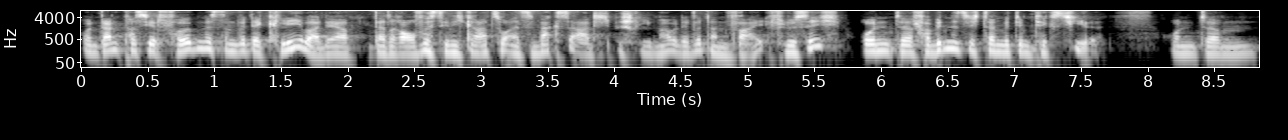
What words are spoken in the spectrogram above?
Und dann passiert Folgendes, dann wird der Kleber, der da drauf ist, den ich gerade so als wachsartig beschrieben habe, der wird dann flüssig und äh, verbindet sich dann mit dem Textil. Und ähm,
